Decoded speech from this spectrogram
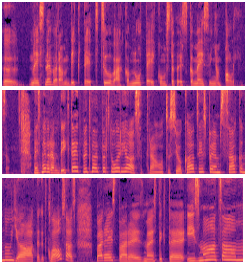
mēs nevaram diktēt cilvēkam noteikumus, tāpēc ka mēs viņam palīdzam. Mēs nevaram diktēt, bet vai par to ir jāsatraucas? Jo kāds iespējams saka, nu jā, tagad klausās, pareizi, pareizi, mēs tik te izmācām,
